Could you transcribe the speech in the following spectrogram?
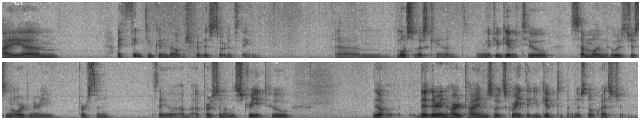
I, um, I think you can vouch for this sort of thing. Um, most of us can't. I mean, if you give to someone who is just an ordinary person, say a, a person on the street who, you know, they're in hard times, so it's great that you give to them, there's no question.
